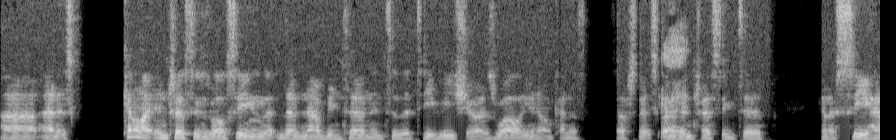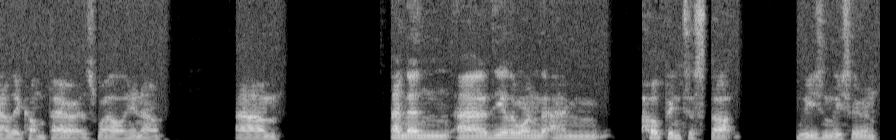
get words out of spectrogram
uh, and it's kind of like interesting as well seeing that they've now been turned into the TV show as well. You know, kind of stuff. So it's kind Right. of interesting to kind of see how they compare as well. You know, um, and then uh, the other one that I'm hoping to start reasonably soon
